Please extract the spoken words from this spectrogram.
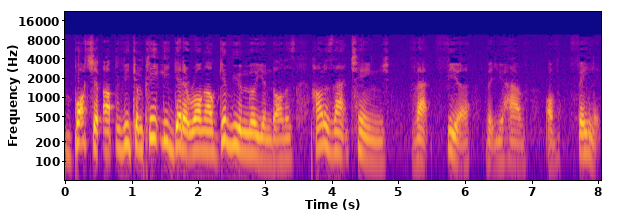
botch it up, if you completely get it wrong, I'll give you a million dollars, how does that change that fear that you have of failing?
